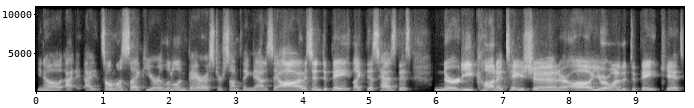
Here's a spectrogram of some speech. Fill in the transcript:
you know I, I, it's almost like you're a little embarrassed or something now to say oh i was in debate like this has this nerdy connotation or oh you were one of the debate kids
